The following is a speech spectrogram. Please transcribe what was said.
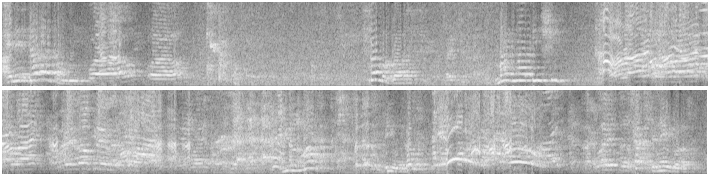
And it dawned on me. well, well. Some of us might not be sheep. All right, all right, all right. Wait up here, You might be a goat. Wait the Touch your neighbor.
